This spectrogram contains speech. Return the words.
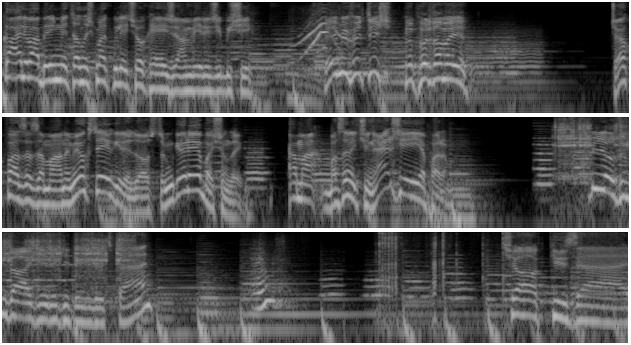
Galiba benimle tanışmak bile çok heyecan verici bir şey. Hey müfettiş kıpırdamayın. Çok fazla zamanım yok sevgili dostum. Görev başındayım. Ama basın için her şeyi yaparım. Bir adım daha geri gidin lütfen. Çok güzel.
